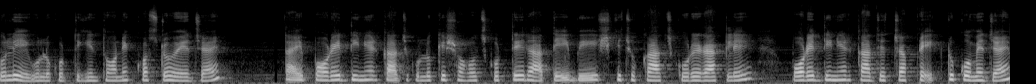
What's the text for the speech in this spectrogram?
বলি, এগুলো করতে কিন্তু অনেক কষ্ট হয়ে যায়। তাই পরের দিনের কাজগুলোকে সহজ করতে রাতেই বেশ কিছু কাজ করে রাখলে পরের দিনের কাজের চাপটা একটু কমে যায়।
